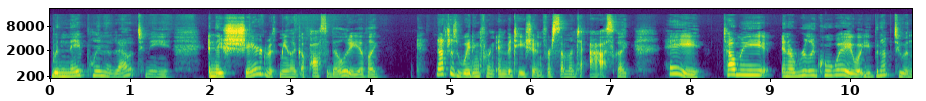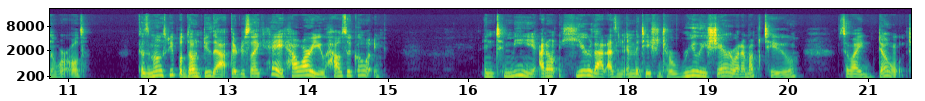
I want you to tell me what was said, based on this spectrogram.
when they pointed it out to me and they shared with me like a possibility of like not just waiting for an invitation for someone to ask, like, hey, tell me in a really cool way what you've been up to in the world. Because most people don't do that. They're just like, hey, how are you? How's it going? And to me, I don't hear that as an invitation to really share what I'm up to. So I don't.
